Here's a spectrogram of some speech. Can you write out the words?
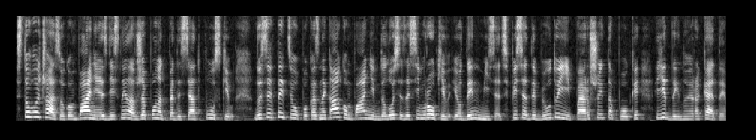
З того часу компанія здійснила вже понад 50 пусків. Досягти цього показника компанії вдалося за 7 років і один місяць після дебюту її першої та поки єдиної ракети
